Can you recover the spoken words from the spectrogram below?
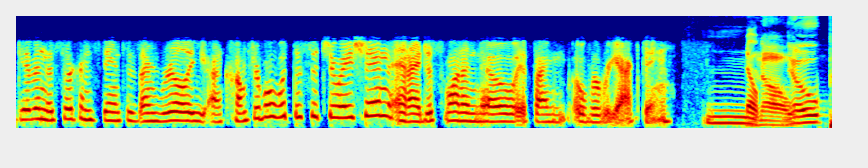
given the circumstances, I'm really uncomfortable with the situation, and I just want to know if I'm overreacting. Nope. No, Nope.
